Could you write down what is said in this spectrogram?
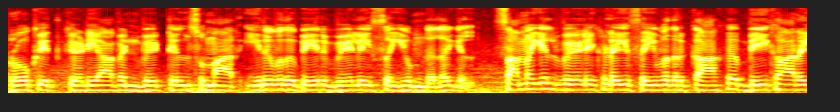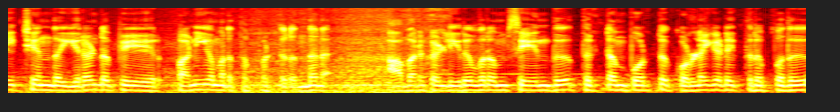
ரோஹித் கேடியாவின் வீட்டில் சுமார் இருபது பேர் வேலை செய்யும் நிலையில் சமையல் வேலைகளை செய்வதற்காக பீகாரைச் சேர்ந்த இரண்டு பேர் பணியமர்த்தப்பட்டிருந்தனர். அவர்கள் இருவரும் சேர்ந்து திட்டம் போட்டு கொள்ளையடித்திருப்பது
